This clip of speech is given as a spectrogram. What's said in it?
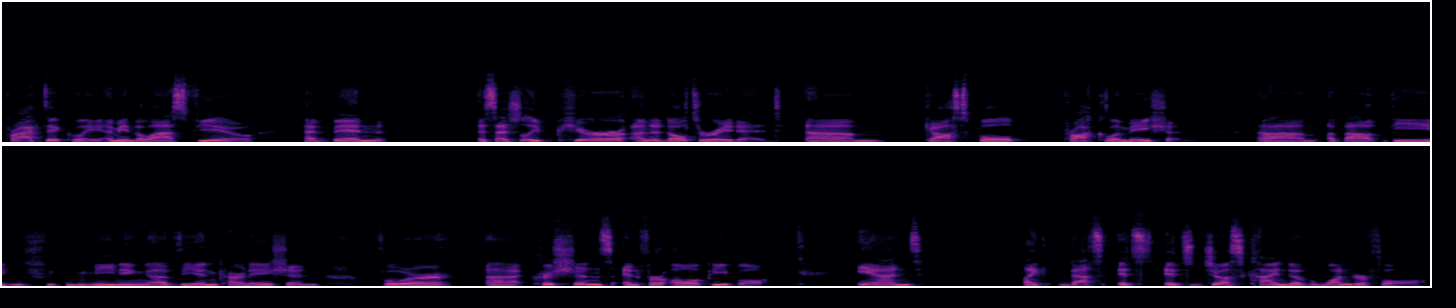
practically, I mean, the last few have been essentially pure, unadulterated um, gospel proclamation um, about the meaning of the incarnation for uh, Christians and for all people. And like that's it's it's just kind of wonderful,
